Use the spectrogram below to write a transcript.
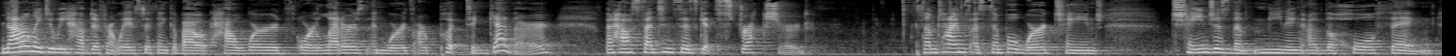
Not only do we have different ways to think about how words or letters and words are put together, but how sentences get structured. Sometimes a simple word change changes the meaning of the whole thing.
